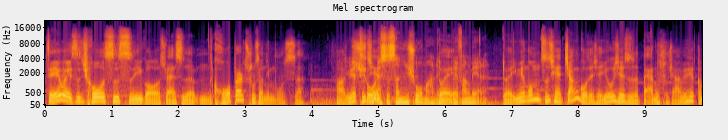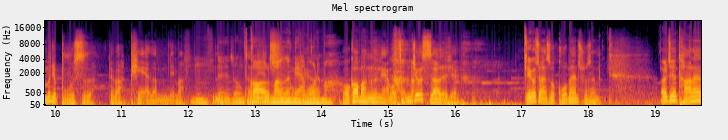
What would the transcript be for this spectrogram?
这位是确实是一个算是嗯科班儿出身的牧师啊，因为学的是神学嘛，那对那方面的。对，因为我们之前讲过这些，有些是半路出家，有些根本就不是，对吧？骗人的嘛。嗯，那种搞盲人按摩的嘛。我搞盲人按摩针灸师啊这些，这个算是科班出身。而且他呢，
